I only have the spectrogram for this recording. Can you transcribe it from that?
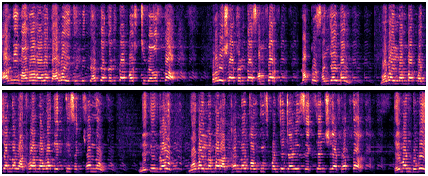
आर्णी मानोरा व दारवा येथील विद्यार्थ्याकरिता बसची व्यवस्था प्रवेशाकरिता संपर्क doctor Sanjay Bang mobile number पंच्याण्णव अठरा नव्वद एकतीस एक्क्याण्णव नितीन राऊत मोबाईल नंबर अठ्ठ्याण्णव चौतीस पंचेचाळीस एक्क्याऐंशी अठ्याहत्तर हेमंत डुबे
